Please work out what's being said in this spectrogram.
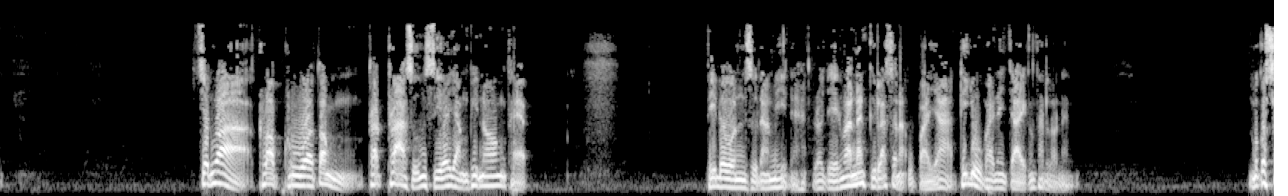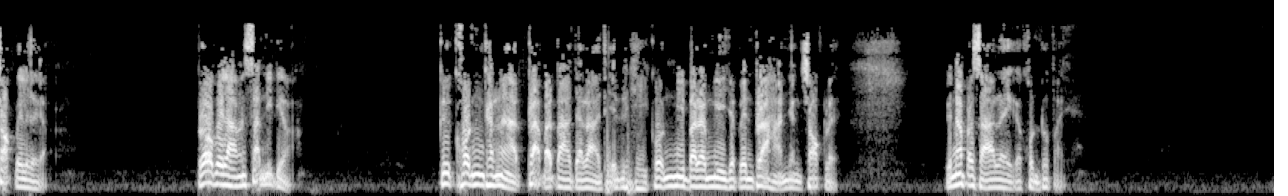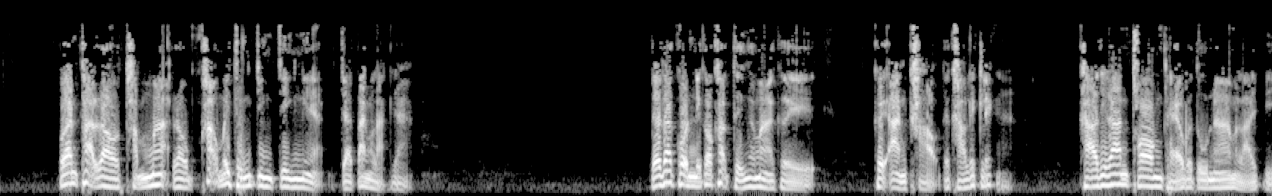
เช่นว่าครอบครัวต้องพลัดพรากสูญเสียอย่างพี่น้องแถบที่โดนสึนามินะฮะเราจะเห็นว่านั่นคือลักษณะอุปายาตที่อยู่ภายในใจของท่านเหล่านั้น มันก็ช็อกไปเลยอะ่ะ เพราะเวลามันสั้นนิดเดียว คือคนขนาดพระบาตาจาราเทรีคนมีบารมีจะเป็นพระหานยังช็อกเลย คือนับภาษาอะไรกับคนทั่วไป เพราะฉะนั้นถ้าเราธรรมะเราเข้าไม่ถึงจริง ๆ เนี่ย จะตั้งหลักยาก แต่ถ้าคนนี่ก็เข้าถึงมาเคย เคยอ่านข่าว แต่ข่าวเล็กๆนะข่าวที่ร้านทองแถวประตูน้ำมาหลายปี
